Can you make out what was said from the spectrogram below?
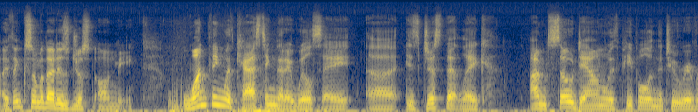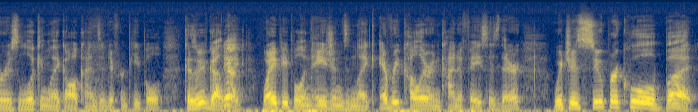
I think some of that is just on me. One thing with casting that I will say uh, is just that like I'm so down with people in the two rivers looking like all kinds of different people because we've got Yeah. like white people and Asians and like every color and kind of face is there, which is super cool. But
